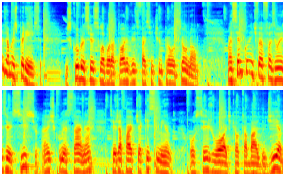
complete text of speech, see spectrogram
mas é uma experiência. Descubra se esse laboratório veja se faz sentido para você ou não. Mas sempre quando a gente vai fazer um exercício, antes de começar, né? Seja a parte de aquecimento ou seja o odd, que é o trabalho do dia,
